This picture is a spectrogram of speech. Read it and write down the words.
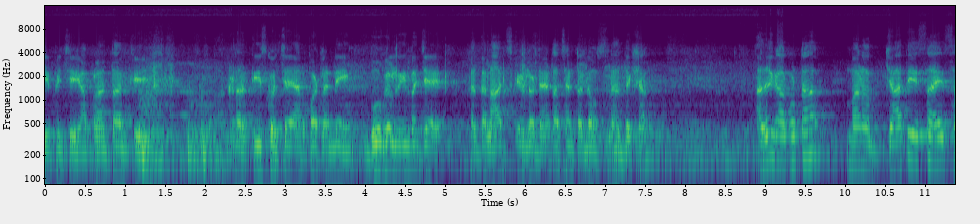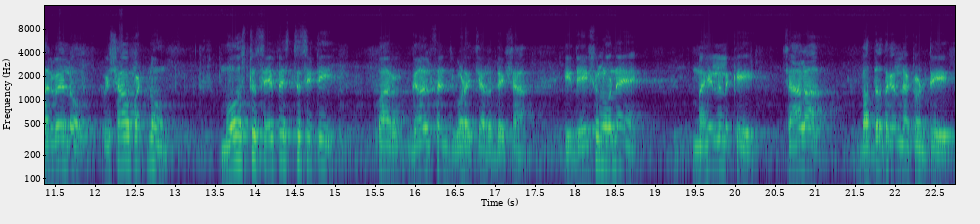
చూపించి ఆ ప్రాంతానికి అక్కడ తీసుకొచ్చే ఏర్పాట్లన్నీ గూగుల్ ఈ మధ్య పెద్ద లార్జ్ స్కేల్లో డేటా సెంటర్ని వస్తున్నాయి అధ్యక్ష. అదే కాకుండా మన జాతీయ స్థాయి సర్వేలో Visakhapatnam most safest city for girls అని కూడా ఇచ్చారు అధ్యక్ష. ఈ దేశంలోనే మహిళలకి చాలా భద్రత కలిగినటువంటి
